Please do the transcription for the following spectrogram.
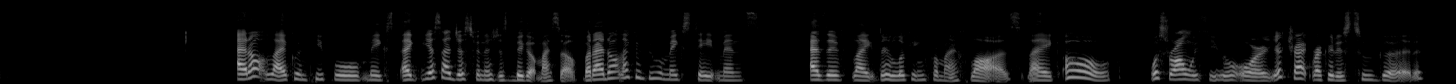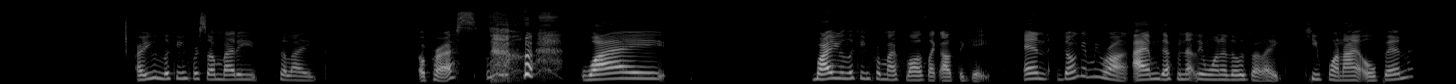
I don't like when people make like yes, I just finished just big up myself, but I don't like when people make statements as if like they're looking for my flaws. Like, "Oh, what's wrong with you?" or "Your track record is too good." Are you looking for somebody to like oppress? why why are you looking for my flaws like out the gate? And don't get me wrong, I'm definitely one of those that like keep one eye open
